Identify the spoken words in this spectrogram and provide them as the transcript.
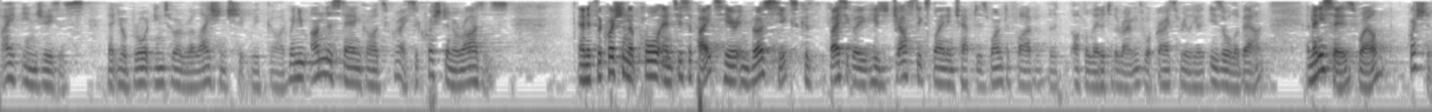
faith in Jesus, that you're brought into a relationship with God. When you understand God's grace, a question arises. And it's the question that Paul anticipates here in verse 6, because basically he's just explained in chapters 1 to 5 of the, of the letter to the Romans what grace really is all about. And then he says, well, question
